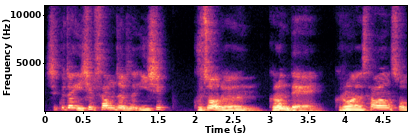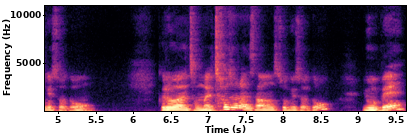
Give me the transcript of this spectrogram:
19장 23절에서 29절은 그런데 그러한 상황 속에서도 그러한 정말 처절한 상황 속에서도 욥의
